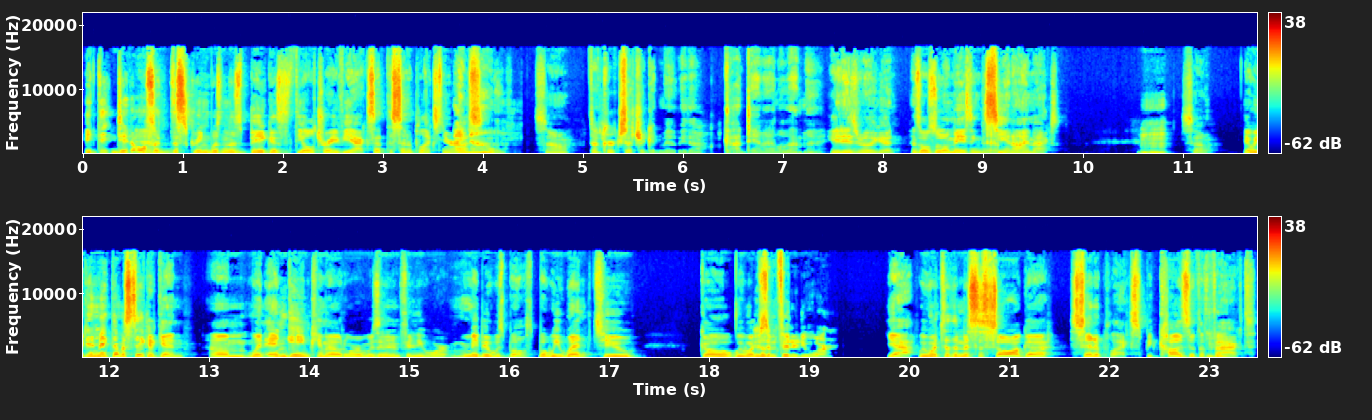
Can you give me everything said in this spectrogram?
It did, did also the screen wasn't as big as the Ultra AVX at the Cineplex near us. I know. So Dunkirk's such a good movie, though. God damn, I love that movie. it is really good. It's also amazing to Yeah. see in IMAX. hmm So yeah, we didn't make that mistake again. Um, when Endgame came out, or was it was in Infinity War? Maybe it was both. But we went to go. We went. It was to Infinity War. Yeah, we went to the Mississauga Cineplex because of the Mhm. fact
